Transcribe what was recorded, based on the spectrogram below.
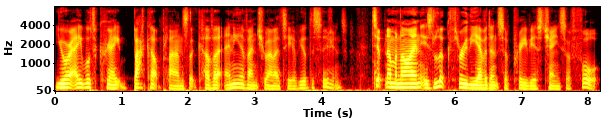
you are able to create backup plans that cover any eventuality of your decisions. Tip number nine is look through the evidence of previous chains of thought.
